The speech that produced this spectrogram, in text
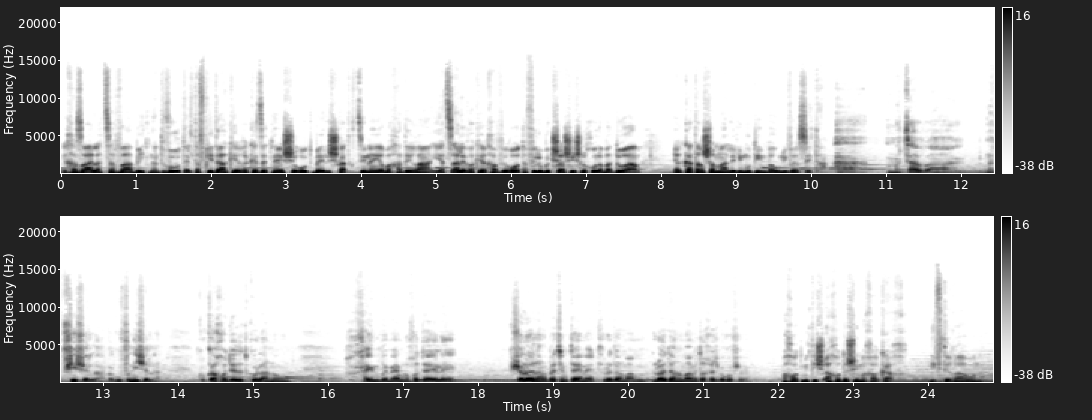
היא חזרה אל הצבא בהתנדבות, אל תפקידה כרכזת תנאי שירות בלשכת קצין העיר בחדרה, היא יצאה לבקר חברות, אפילו ביקשה שישלחו לה בדואר ערכת הרשמה ללימודים באוניברסיטה. המצב הנפשי שלה והגופני שלה כל כך עודד את כולנו, חיינו בימי המלוכות האלה, כשלא ידענו בעצם את האמת, לא ידענו מה, לא ידענו מה מתרחש בגוף שלה. פחות מתשעה חודשים אחר כך נפטרה אורנה.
